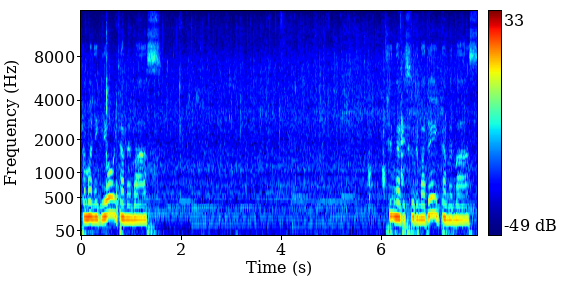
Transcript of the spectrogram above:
玉ねぎを炒めます。しんなりするまで炒めます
